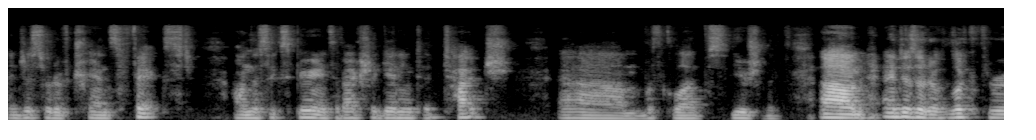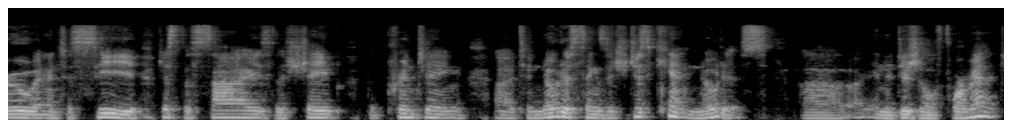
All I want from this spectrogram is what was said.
and just sort of transfixed on this experience of actually getting to touch um, with gloves usually, um, and to sort of look through and to see just the size, the shape, the printing, uh, to notice things that you just can't notice uh, in a digital format.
